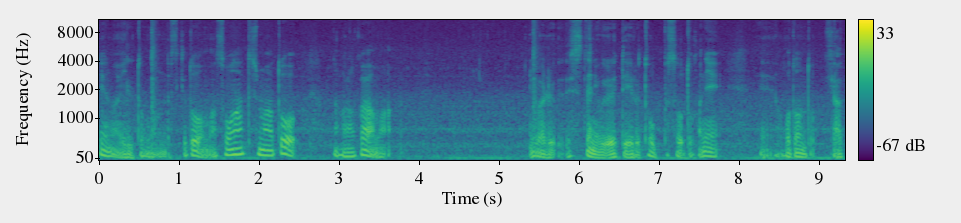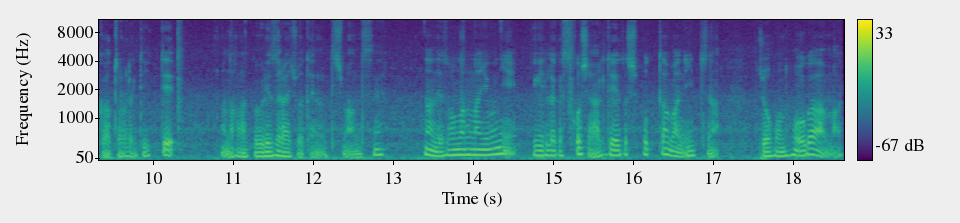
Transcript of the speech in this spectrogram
ていうのはいると思うんですけど、まあ、そうなってしまうとなかなか、まあ、いわゆるすでに売れているトップ層とかに、えー、ほとんど企画が取られていって、まあ、なかなか売りづらい状態になってしまうんですね。なのでそうならないようにできるだけ少しある程度絞った、まあ、ニッチな情報の方が、まあ、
